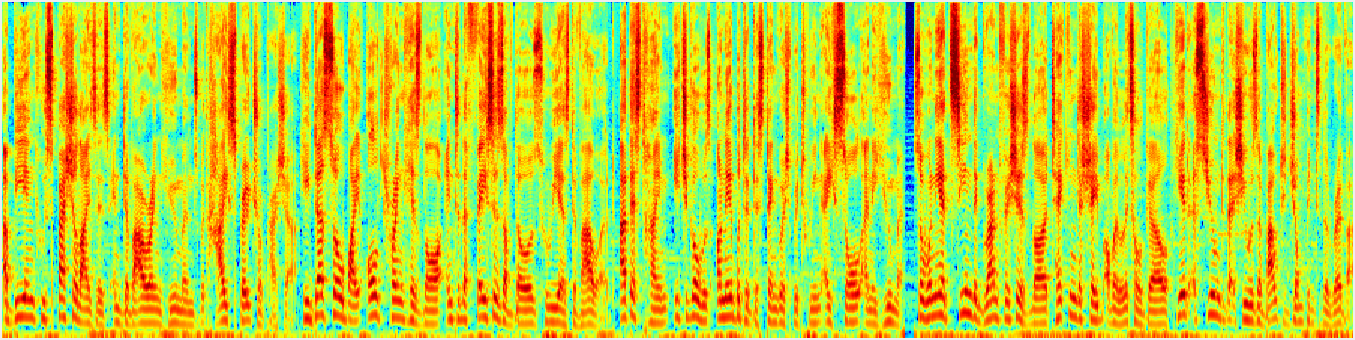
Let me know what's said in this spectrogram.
a being who specializes in devouring humans with high spiritual pressure. He does so by altering his lure into the faces of those who he has devoured. At this time, Ichigo was unable to distinguish between a soul and a human, so when he had seen the Grand Fisher's lure taking the shape of a little girl, he had assumed that she was about to jump into the river.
